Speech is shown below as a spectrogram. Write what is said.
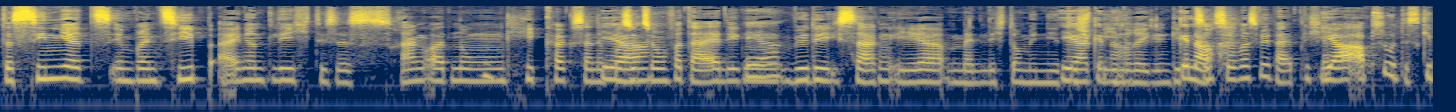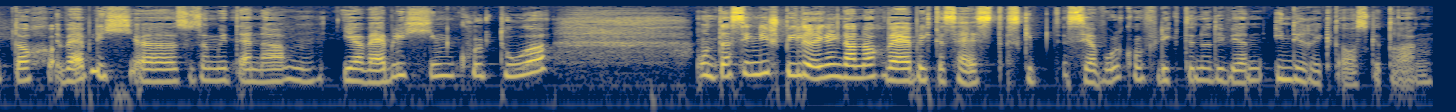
Das sind jetzt im Prinzip eigentlich dieses Rangordnung, Hickhack, seine ja. Position verteidigen, ja. würde ich sagen, eher männlich dominierte ja, genau. Spielregeln. Gibt es genau. auch sowas wie weibliche? Ja, absolut. Es gibt auch weiblich, äh, sozusagen mit einer eher weiblichen Kultur. Und da sind die Spielregeln dann auch weiblich. Das heißt, es gibt sehr wohl Konflikte, nur die werden indirekt ausgetragen.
